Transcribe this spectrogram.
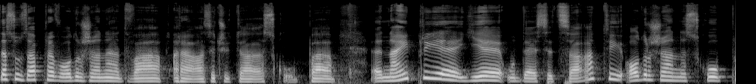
da su zapravo održana dva različita skupa. Najprije je u 10 sati održan skup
